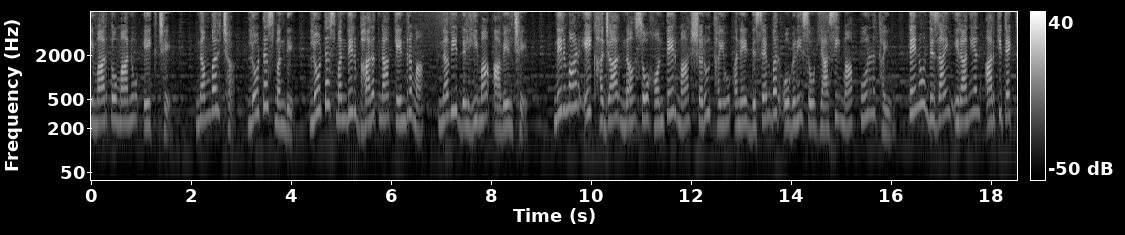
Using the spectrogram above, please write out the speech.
ઇમારતોમાંનું એક છે. નંબર છ, લોટસ મંદિર. લોટસ મંદિર ભારતના કેન્દ્રમાં નવી દિલ્હીમાં આવેલ છે. નિર્માણ એક હજાર નવસો હોન્તેરમાં શરૂ થયું અને ડિસેમ્બર ઓગણીસો માં પૂર્ણ થયું. તેનું design Iranian architect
